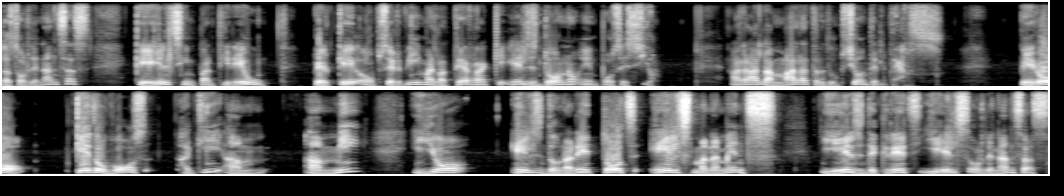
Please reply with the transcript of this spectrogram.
les ordenances que els impartireu perquè observim a la terra que els dono en possessió. Hará la mala traducció del vers. Però quedo vos aquí amb, amb mi i jo els donaré tots els manaments i els decrets i els ordenances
